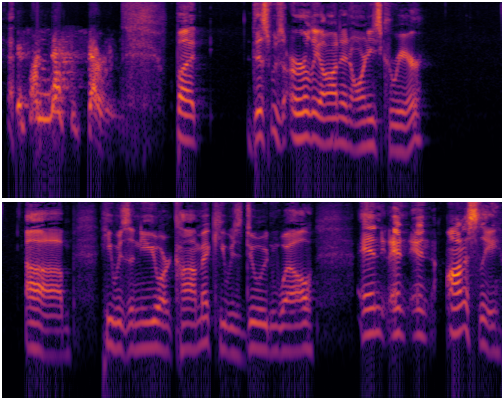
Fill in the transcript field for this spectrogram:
it's unnecessary. But this was early on in Orny's career. Um, he was a New York comic. He was doing well, and and and honestly,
